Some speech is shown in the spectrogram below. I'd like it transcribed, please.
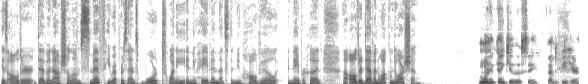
is Alder Devin Avshalom Smith. He represents Ward 20 in New Haven. That's the Newhallville neighborhood. Uh, Alder Devin, welcome to our show. Morning. Thank you, Lucy. Glad to be here.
